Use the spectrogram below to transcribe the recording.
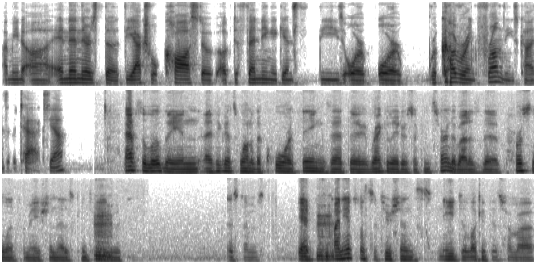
I mean, uh, and then there's the the actual cost of, of defending against these or or recovering from these kinds of attacks. Yeah. Absolutely, and I think that's one of the core things that the regulators are concerned about is the personal information that is contained mm. with systems yeah, mm-hmm. financial institutions need to look at this from a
